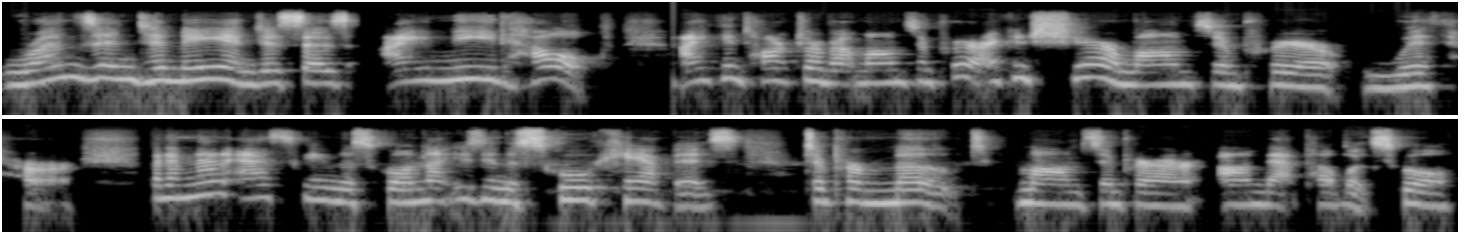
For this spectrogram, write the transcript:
runs into me and just says, I need help. I can talk to her about moms in prayer. I can share moms in prayer with her. But I'm not asking the school, I'm not using the school campus to promote moms in prayer on that public school.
